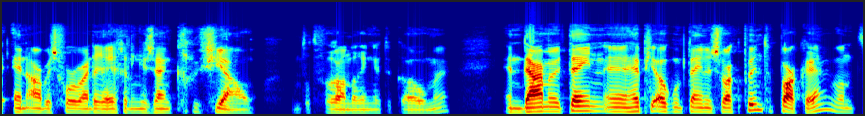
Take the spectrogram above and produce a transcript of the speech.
en arbeidsvoorwaardenregelingen zijn cruciaal om tot veranderingen te komen. En daar meteen, heb je ook meteen een zwak punt te pakken. Want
